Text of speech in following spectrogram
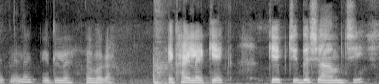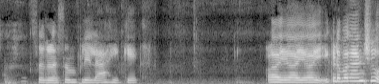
इथले लाइट इथलं हे बघा. हे खायलाय केक केकची दशा आमची. सगळं संपलेला आहे केक अय अय अय. इकडे बघा अंशू.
